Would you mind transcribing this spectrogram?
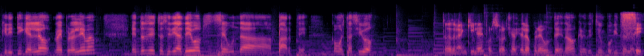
critíquenlo, no hay problema. Entonces, esto sería DevOps segunda parte. ¿Cómo estás, Ivo? Todo tranquilo, por suerte. Ya te lo pregunté, ¿no? Creo que estoy un poquito loco. Sí,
